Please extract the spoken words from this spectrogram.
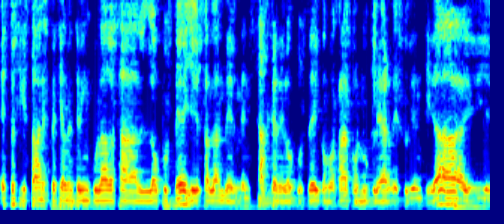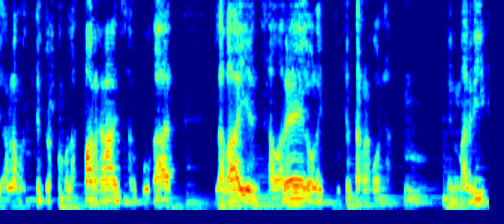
Estos sí que estaban especialmente vinculados al Opus Dei ellos hablan del mensaje del Opus Dei como rasgo nuclear de su identidad y hablamos de centros como la Farga en San Cugat, la Valle en Sabadell o la institución Tarragona mm, en Madrid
